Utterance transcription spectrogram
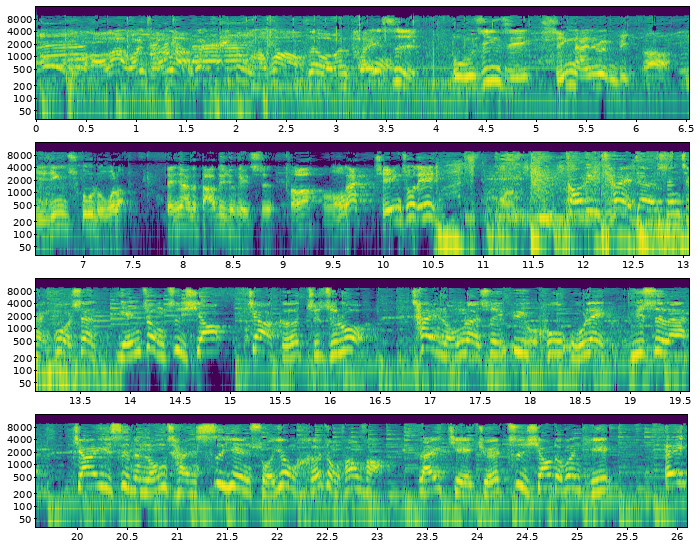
了，做好了，完成了，快开动好不好？在我们台式五星级型男润饼啊，已经出炉了。等一下呢答对就可以吃，好吧？哦，来，请出题。高丽菜的生产过剩，严重滞销，价格直直落，菜农呢是欲哭无泪。于是呢，嘉义市的农产试验所用何种方法来解决滞销的问题？A.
